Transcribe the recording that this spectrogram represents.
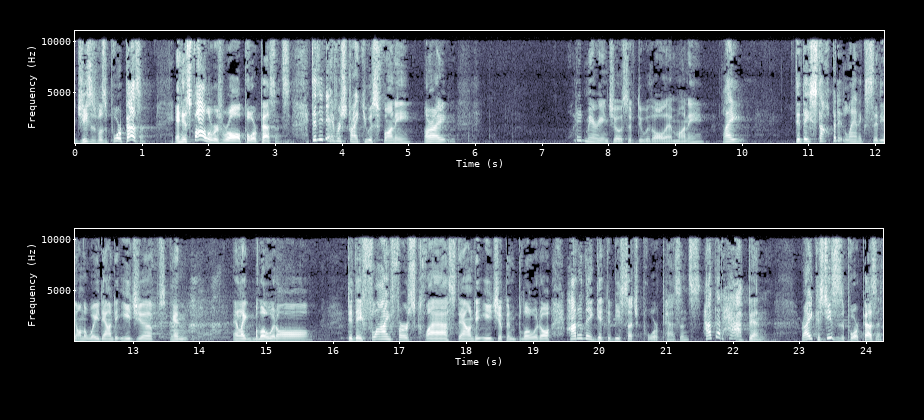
Jesus was a poor peasant. And his followers were all poor peasants. Did it ever strike you as funny? All right what did Mary and Joseph do with all that money? Like, did they stop at Atlantic City on the way down to Egypt and, and like blow it all? Did they fly first class down to Egypt and blow it all? How did they get to be such poor peasants? How'd that happen? Right? Because Jesus is a poor peasant.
